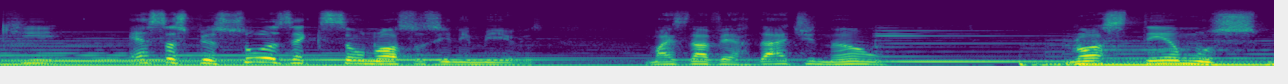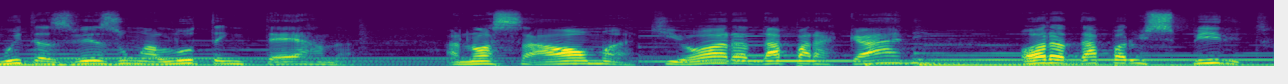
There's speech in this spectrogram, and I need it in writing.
que essas pessoas é que são nossos inimigos, mas na verdade não. Nós temos muitas vezes uma luta interna a nossa alma, que ora dá para a carne, ora dá para o espírito.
